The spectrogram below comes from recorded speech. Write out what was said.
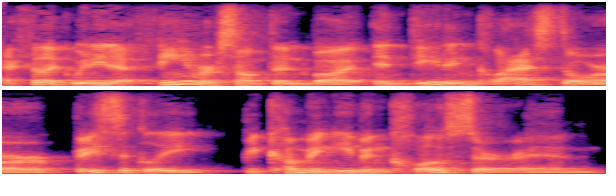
I feel like we need a theme or something, but Indeed and Glassdoor basically becoming even closer and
